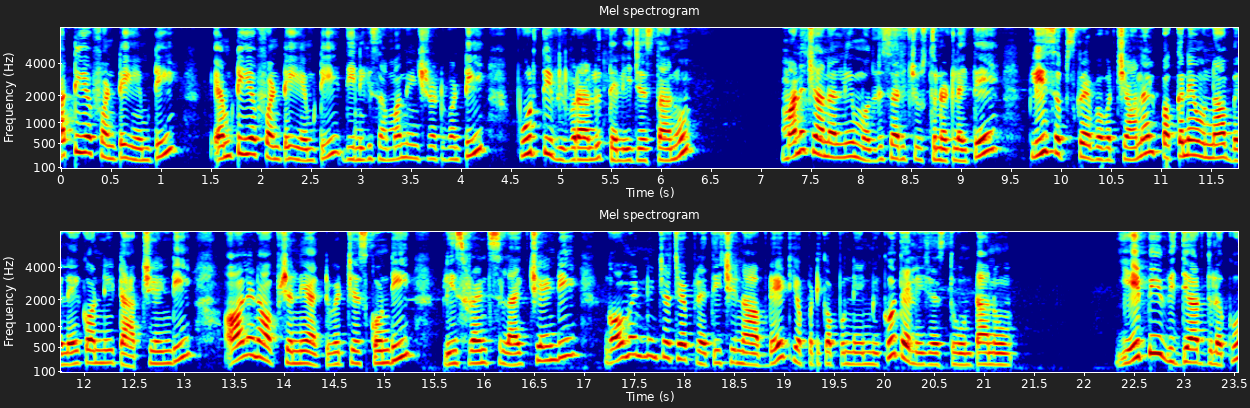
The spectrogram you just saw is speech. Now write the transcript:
ఆర్టీఎఫ్ అంటే ఏమిటి ఎంటీఎఫ్ అంటే ఏమిటి దీనికి సంబంధించినటువంటి పూర్తి వివరాలు తెలియజేస్తాను. మన ఛానల్ని మొదటిసారి చూస్తున్నట్లయితే ప్లీజ్ సబ్స్క్రైబ్ అవర్ ఛానల్ పక్కనే ఉన్న బెల్ ఐకాన్ని ట్యాప్ చేయండి. ఆల్ అనే ఆప్షన్ని యాక్టివేట్ చేసుకోండి. ప్లీజ్ ఫ్రెండ్స్ లైక్ చేయండి. గవర్నమెంట్ నుంచి వచ్చే ప్రతి చిన్న అప్డేట్ ఎప్పటికప్పుడు నేను మీకు తెలియజేస్తూ ఉంటాను. ఏపీ విద్యార్థులకు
